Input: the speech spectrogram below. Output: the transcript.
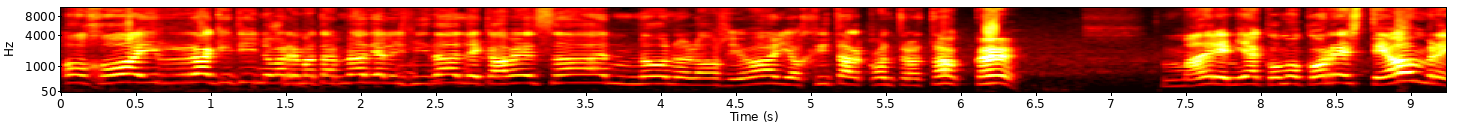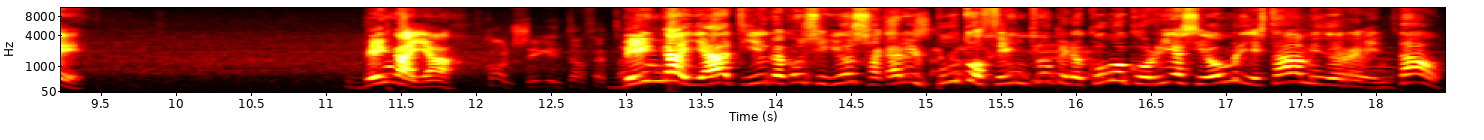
¡Ojo! Ahí Rakitic, no va a rematar nadie Alex Vidal de cabeza. No, no lo vamos a llevar y ojita al contraataque. Madre mía, cómo corre este hombre. Venga ya. Venga ya, tío, que ha conseguido sacar el puto centro Pero cómo corría ese hombre y estaba medio reventado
